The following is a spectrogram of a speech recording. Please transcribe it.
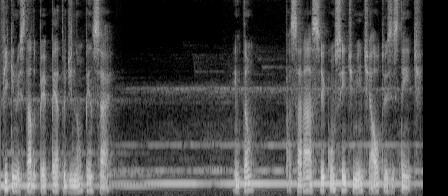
Fique no estado perpétuo de não pensar. Então, passará a ser conscientemente autoexistente.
